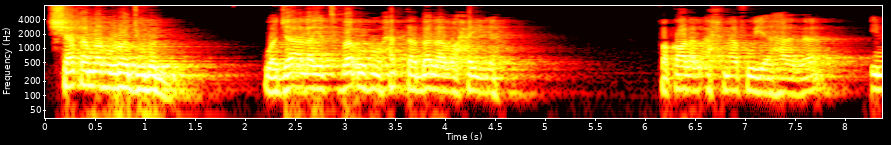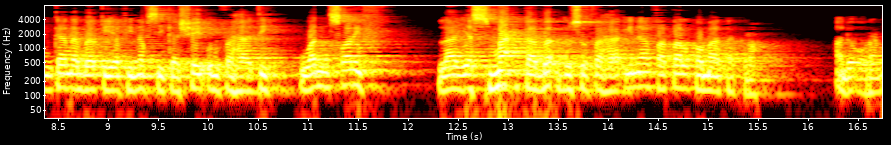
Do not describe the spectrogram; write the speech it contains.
syatamahu rajulun wa ja'ala yatba'uhu hatta balagha hayyah. Faqala al-Ahnaf ya hadha in kana baqiya fi nafsika syai'un fahatih wansarif la yasma'ka ba'du sufaha'ina fatal ma takrah. Ada orang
